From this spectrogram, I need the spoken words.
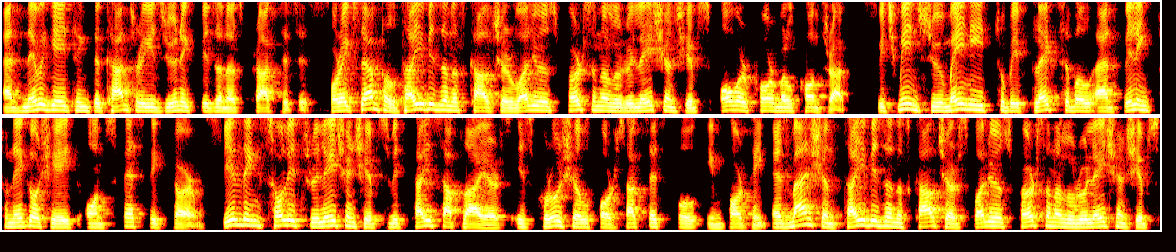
and navigating the country's unique business practices. For example, Thai business culture values personal relationships over formal contracts, which means you may need to be flexible and willing to negotiate on specific terms. Building solid relationships with Thai suppliers is crucial for successful importing. As mentioned, Thai business cultures values personal relationships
